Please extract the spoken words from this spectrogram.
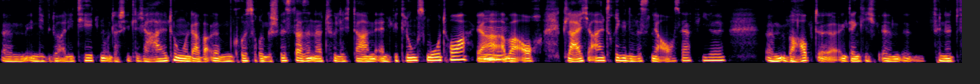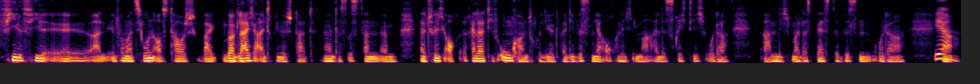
ähm, Individualitäten, unterschiedliche Haltungen. Und aber, ähm, größere Geschwister sind natürlich da ein Entwicklungsmotor, ja, mhm. aber auch Gleichaltrige, die wissen ja auch sehr viel ähm, überhaupt, äh, denke ich, ähm, findet viel, viel äh, an Informationenaustausch bei, über Gleichaltrige statt. Ne? Das ist dann ähm, natürlich auch relativ unkontrolliert, weil die wissen ja auch nicht immer alles richtig oder haben nicht mal das beste Wissen oder ja. ja.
